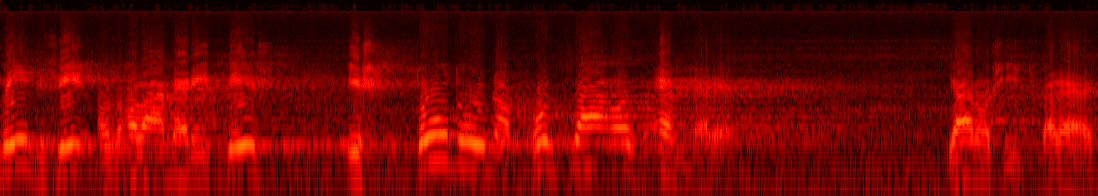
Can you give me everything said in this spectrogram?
végzi az alámerítést, és tódulnak hozzá az emberek. János így felelt.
